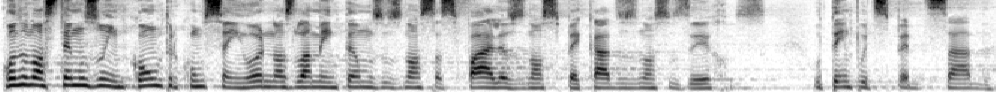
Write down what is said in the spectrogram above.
Quando nós temos um encontro com o Senhor, nós lamentamos as nossas falhas, os nossos pecados, os nossos erros, o tempo desperdiçado.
